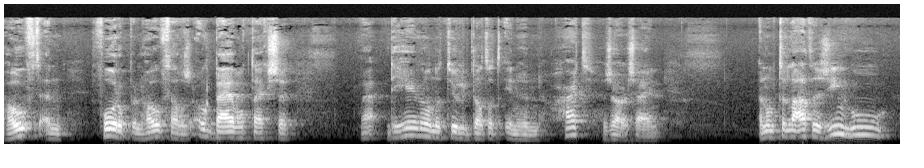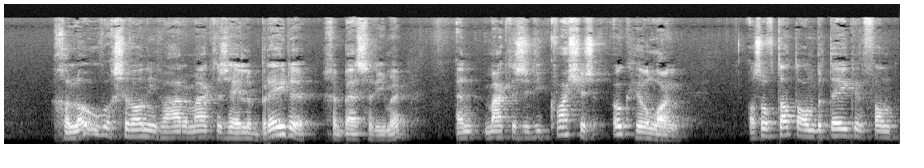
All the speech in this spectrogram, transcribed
hoofd. En voor op hun hoofd hadden ze ook bijbelteksten. Maar de Heer wil natuurlijk dat het in hun hart zou zijn. En om te laten zien hoe gelovig ze wel niet waren, maakten ze hele brede gebedsriemen. En maakten ze die kwastjes ook heel lang. Alsof dat dan betekent van,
